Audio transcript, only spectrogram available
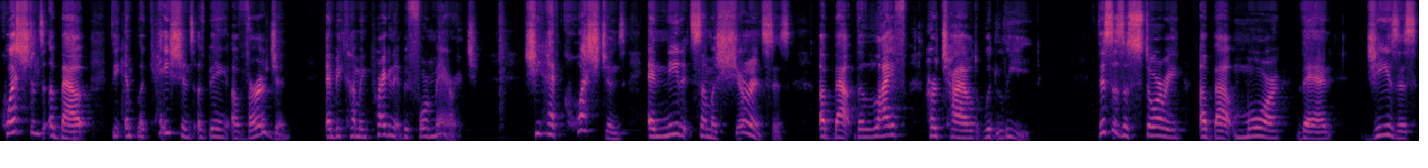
questions about the implications of being a virgin and becoming pregnant before marriage. She had questions and needed some assurances about the life her child would lead. This is a story about more than Jesus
